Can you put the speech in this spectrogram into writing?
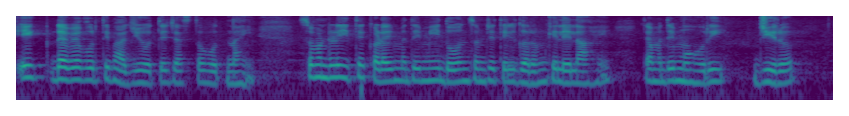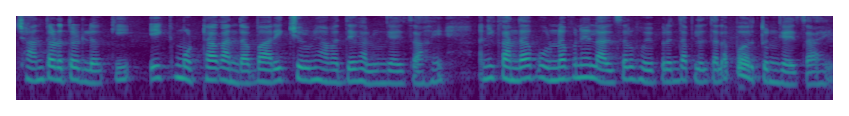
एक डब्यापुरती भाजी होते जास्त होत नाही. सो मंडळी इथे कढईमध्ये मी दोन चमचे तेल गरम केलेलं आहे. त्यामध्ये मोहरी जिरं छान तडतडलं की एक मोठा कांदा बारीक चिरून ह्यामध्ये घालून घ्यायचा आहे आणि कांदा पूर्णपणे लालसर होईपर्यंत आपल्याला त्याला परतून घ्यायचा आहे.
